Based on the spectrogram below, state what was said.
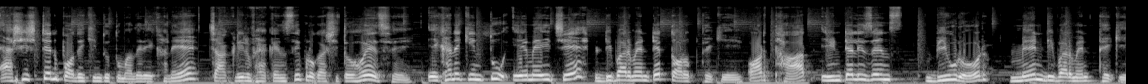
অ্যাসিস্ট্যান্ট পদে কিন্তু তোমাদের এখানে চাকরির ভ্যাকেন্সি প্রকাশিত হয়েছে। এখানে কিন্তু এম এইচ এ ডিপার্টমেন্টের তরফ থেকে, অর্থাৎ ইন্টেলিজেন্স ব্যুরোর মেন ডিপার্টমেন্ট থেকে।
